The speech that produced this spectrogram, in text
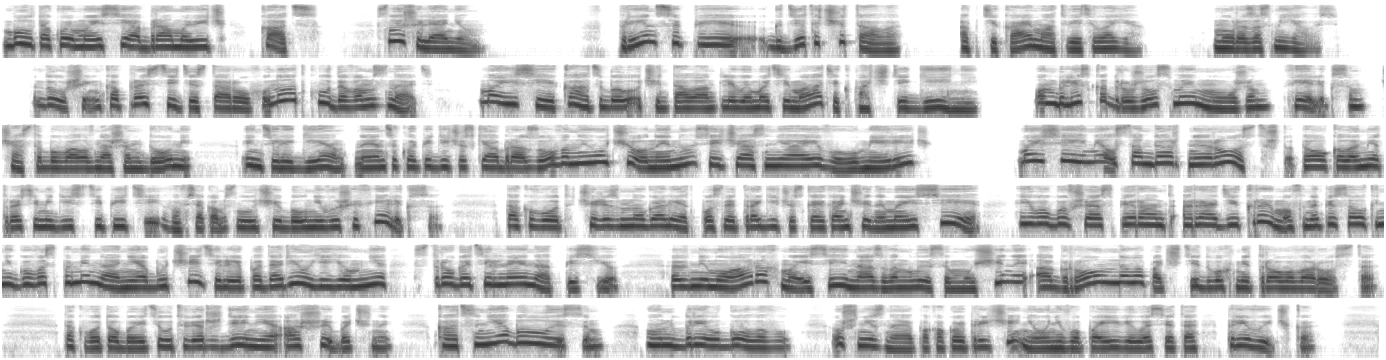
Был такой Моисей Абрамович Кац. Слышали о нем?» принципе, где-то читала», — обтекаемо ответила я. Мура засмеялась. «Душенька, простите старуху, но откуда вам знать? Моисей Кац был очень талантливый математик, почти гений. Он близко дружил с моим мужем, Феликсом, часто бывал в нашем доме. Интеллигентный, энциклопедически образованный ученый, но сейчас не о его уме речь. Моисей имел стандартный рост, что-то около метра семидесяти пяти, во всяком случае был не выше Феликса. Так вот, через много лет после трагической кончины Моисея его бывший аспирант Ради Крымов написал книгу воспоминаний об учителе и подарил ее мне с трогательной надписью. В мемуарах Моисей назван лысым мужчиной огромного, почти двухметрового роста. Так вот, оба эти утверждения ошибочны. Кац не был лысым, он брил голову. Уж не знаю, по какой причине у него появилась эта привычка.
